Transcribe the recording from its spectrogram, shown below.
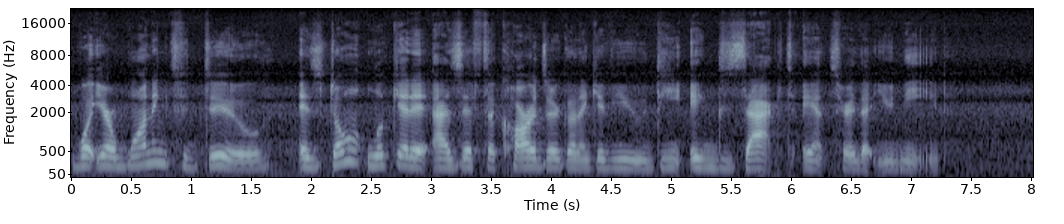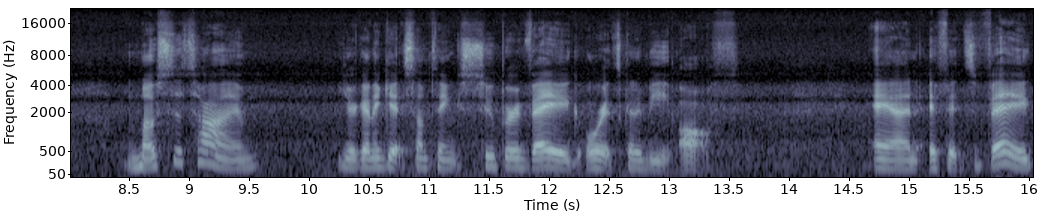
what you're wanting to do is don't look at it as if the cards are going to give you the exact answer that you need. Most of the time, you're going to get something super vague or it's going to be off. And if it's vague,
